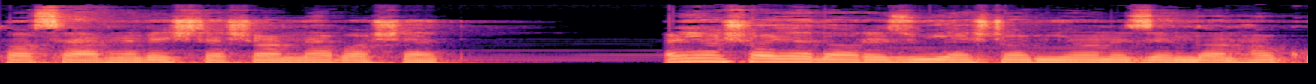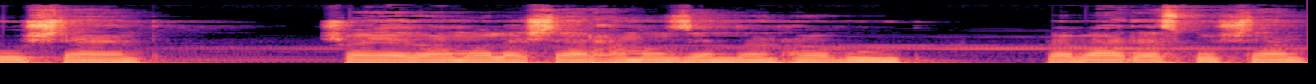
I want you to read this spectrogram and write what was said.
تا سرنوشتشان نباشد. و یا شاید آرزویش را میان زندانها کشتند. شاید آمالش در همان زندانها بود و بعد از کشتن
